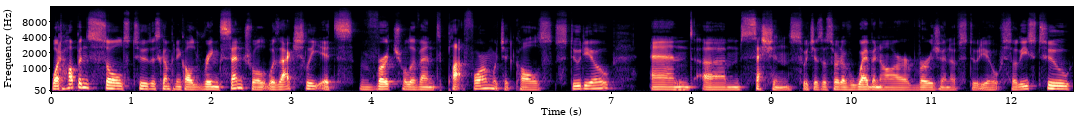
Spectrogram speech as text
What Hopin sold to this company called RingCentral was actually its virtual event platform, which it calls Studio, and um, Sessions, which is a sort of webinar version of Studio. So these two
